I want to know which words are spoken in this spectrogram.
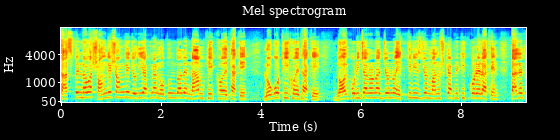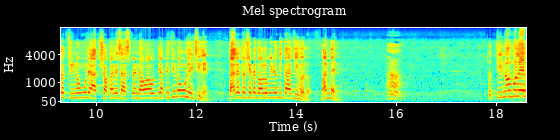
সাসপেন্ড হওয়ার সঙ্গে সঙ্গে যদি আপনার নতুন দলের নাম ঠিক হয়ে থাকে লোগো ঠিক হয়ে থাকে। দল পরিচালনার জন্য একত্রিশ জন মানুষকে আপনি ঠিক করে রাখেন। তাহলে তো তৃণমূলে আজ সকালে সাসপেন্ড হওয়া অবধি আপনি তৃণমূলেই ছিলেন। তাহলে তো সেটা দলবিরোধী কাজই হলো। মানবেন? হ্যাঁ। তো তৃণমূলের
